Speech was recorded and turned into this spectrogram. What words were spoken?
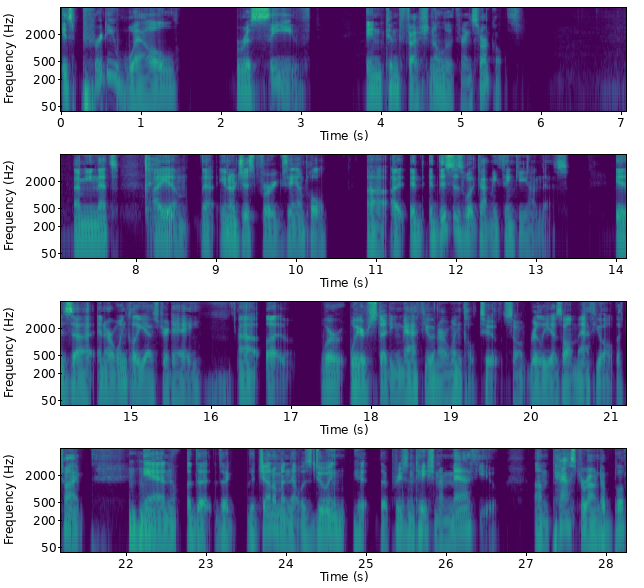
is pretty well received in confessional lutheran circles. I mean that's i am um, you know just for example uh I, and, and this is what got me thinking on this is uh in our winkel yesterday uh, uh we're we're studying Matthew in our Winkel too, so it really is all Matthew all the time. Mm-hmm. And the the the gentleman that was doing the presentation on Matthew um, passed around a book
